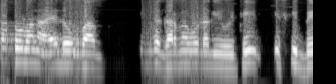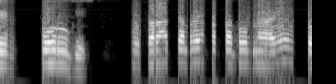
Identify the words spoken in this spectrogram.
तोड़न आए लोग बाग। इनके घर में वो लगी हुई थी, इसकी बेल, तोहरू की। तो शराब चल रहे हैं, पत्ता तोड़ने आए तो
